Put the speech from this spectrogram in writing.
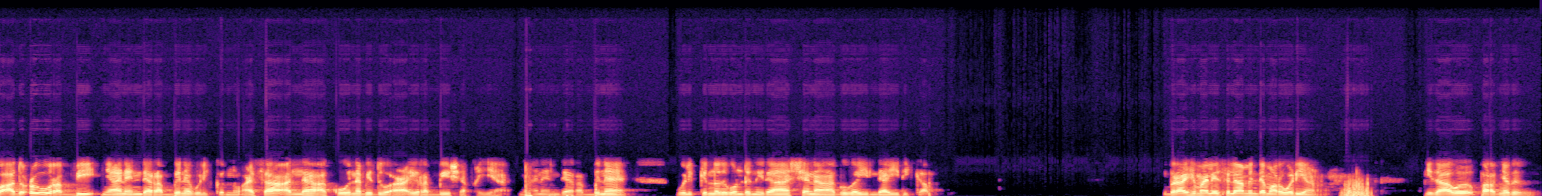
വഅദ്ഉ റബ്ബി ഞാൻ എന്റെ റബ്ബിനെ വിളിക്കുന്നു. അസ അല്ല അക്കൂന ബിദുആഇ റബ്ബി ഷഖിയ ഞാൻ എന്റെ റബ്ബിനെ വിളിക്കുന്നത് കൊണ്ട് നിരാശനാകുകയില്ലായിരിക്കാം. ഇബ്രാഹിം അലൈഹി സ്വലാമിന്റെ മറുപടിയാണ്. പിതാവ് പറഞ്ഞത്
